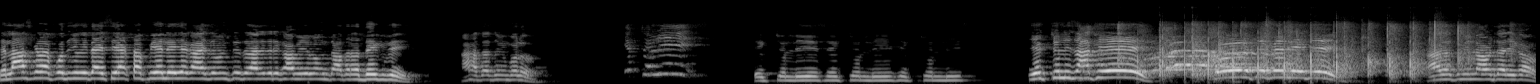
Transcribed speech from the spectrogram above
সে লাস্ট খেলার প্রতিযোগিতায় সে একটা পেলে যে গাছ এবং সে দাঁড়িয়ে দাঁড়িয়ে খাবে এবং দাদারা দেখবে। আহা তুমি বলো। একচল্লিশ একচল্লিশ একচল্লিশ। একচল্লিশ আছে। আচ্ছা তুমি লাউড দাঁড়িয়ে খাও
